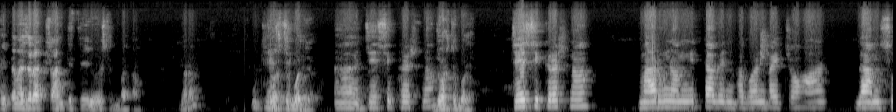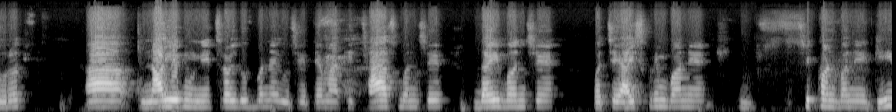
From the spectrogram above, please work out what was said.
એ તમે જરાક શાંતિથી વ્યવસ્થિત બતાવો. બરાબર? જોરથી બોલજો. જય શ્રી કૃષ્ણ. જોરથી બોલો. જય શ્રી કૃષ્ણ. મારું નામ નીતાબેન ભગવાનભાઈ ચૌહાણ ગામ સુરત. આ નાળિયેરનું નેચરલ દૂધ બનાવ્યું છે તેમાંથી છાશ બનશે દહીં બનશે પછી આઈસ્ક્રીમ બને શ્રીખંડ બને ઘી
